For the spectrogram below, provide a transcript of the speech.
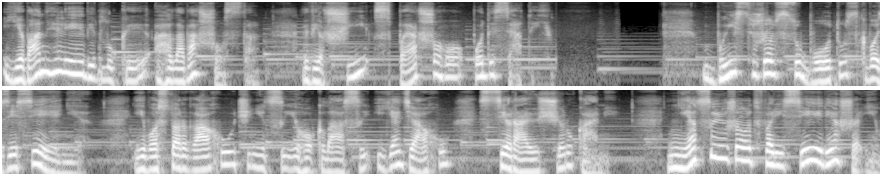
Євангеліє від Луки, глава 6, вірші з 1 по 10. Бысть же в субботу сквозь сеяние, и восторгаху ученицы его классы и ядяху, стирающие руками. Нет же от фарисея реша им,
